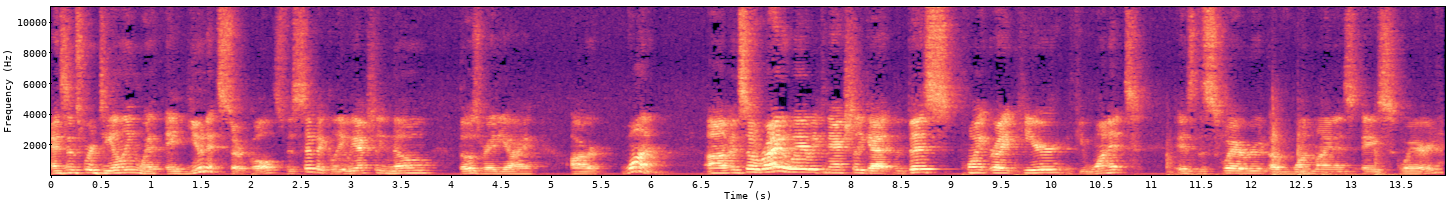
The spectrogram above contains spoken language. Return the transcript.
And since we're dealing with a unit circle specifically, we actually know those radii are 1. Um, and so right away we can actually get this point right here, if you want it, is the square root of 1 minus a squared,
